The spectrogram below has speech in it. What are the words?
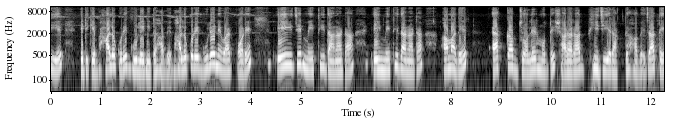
দিয়ে এটিকে ভালো করে গুলে নিতে হবে। ভালো করে গুলে নেওয়ার পরে এই যে মেথি দানাটা, এই মেথি দানাটা আমাদের এক কাপ জলের মধ্যে সারা রাত ভিজিয়ে রাখতে হবে যাতে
